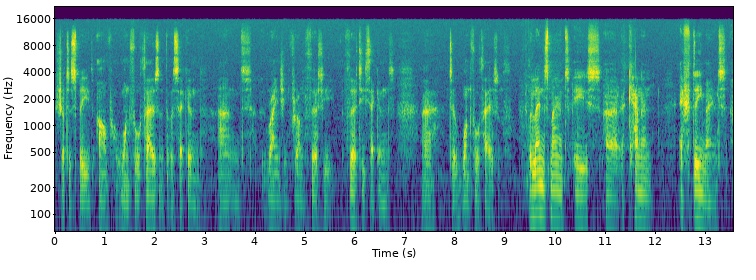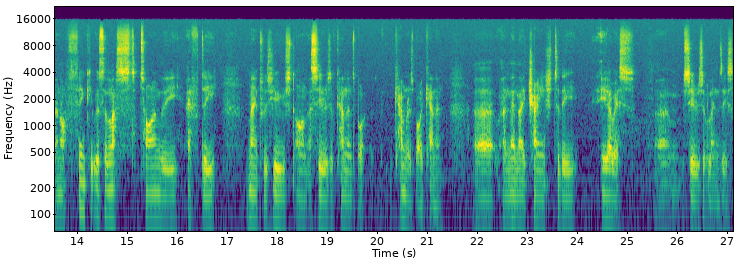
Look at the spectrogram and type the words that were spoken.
shutter speed of 1 4000th of a second and ranging from 30, 30 seconds uh, to 1 4000th. The lens mount is uh, a Canon FD mount and I think it was the last time the FD mount was used on a series of Canons by, cameras by Canon uh, and then they changed to the EOS um, series of lenses.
